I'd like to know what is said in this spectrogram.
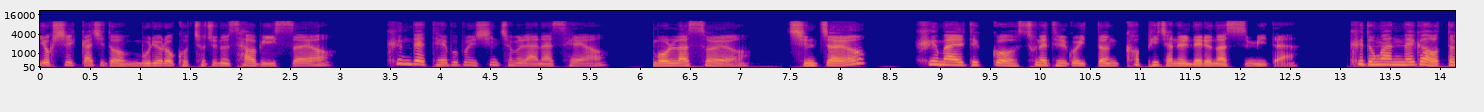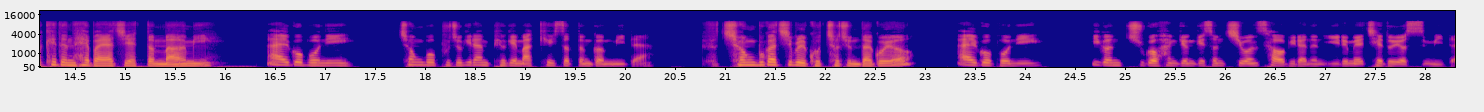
욕실까지도 무료로 고쳐주는 사업이 있어요. 근데 대부분 신청을 안 하세요. 몰랐어요. 진짜요? 그 말 듣고 손에 들고 있던 커피 잔을 내려놨습니다. 그동안 내가 어떻게든 해봐야지 했던 마음이 알고 보니 정보 부족이란 벽에 막혀 있었던 겁니다. 정부가 집을 고쳐준다고요? 알고 보니 이건 주거 환경 개선 지원 사업이라는 이름의 제도였습니다.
